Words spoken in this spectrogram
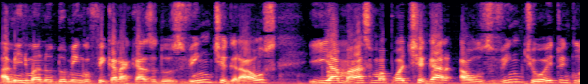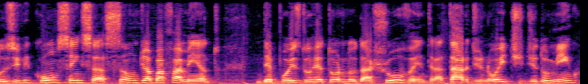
A mínima no domingo fica na casa dos 20 graus e a máxima pode chegar aos 28, inclusive com sensação de abafamento. Depois do retorno da chuva, entre a tarde e noite de domingo,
